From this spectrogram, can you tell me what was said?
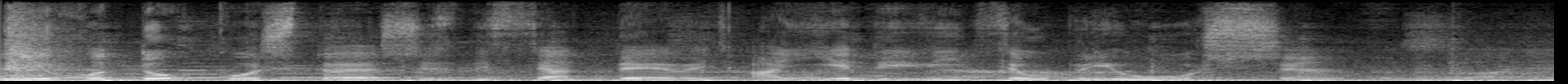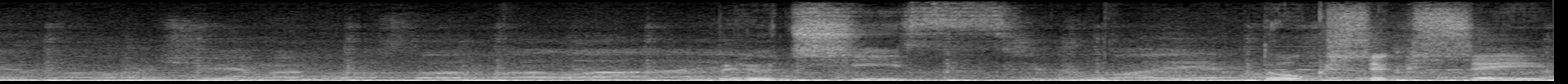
Ні, ходок коштує 69, а є, дивіться, у бріоші. Блючіс. Док шейк-шейк.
